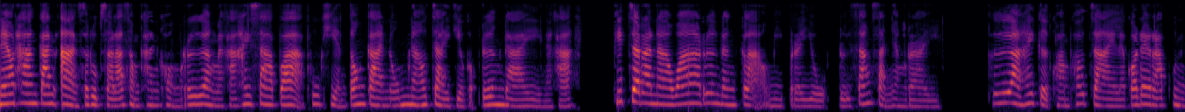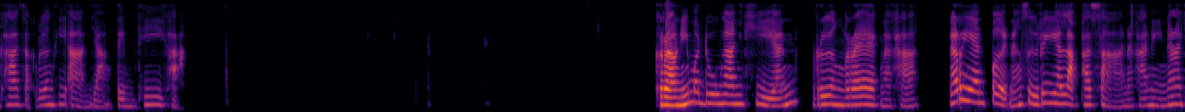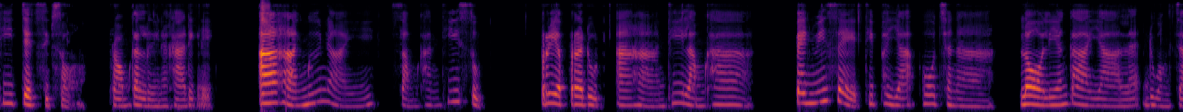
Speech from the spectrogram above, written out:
แนวทางการอ่านสรุปสาระสำคัญของเรื่องนะคะ ให้ทราบว่าผู้เขียนต้องการโน้มน้าวใจเกี่ยวกับเรื่องใดนะคะ พิจารณาว่าเรื่องดังกล่าวมีประโยชน์ หรือสร้างสรรค์อย่างไร เพื่อให้เกิดความเข้าใจแล้วก็ได้รับคุณค่าจากเรื่องที่อ่านอย่างเต็มที่ค่ะ คราวนี้มาดูงานเขียนเรื่องแรกนะคะ นักเรียนเปิดหนังสือเรียนหลักภาษานะคะ ในหน้าที่ 72 พร้อมกันเลยนะคะเด็กๆ อาหารมื้อไหนสำคัญที่สุด เปรียบประดุดอาหารที่ล้ำค่า เป็นวิเศษทิพยโภชนา หล่อเลี้ยงกายาและดวงใจ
